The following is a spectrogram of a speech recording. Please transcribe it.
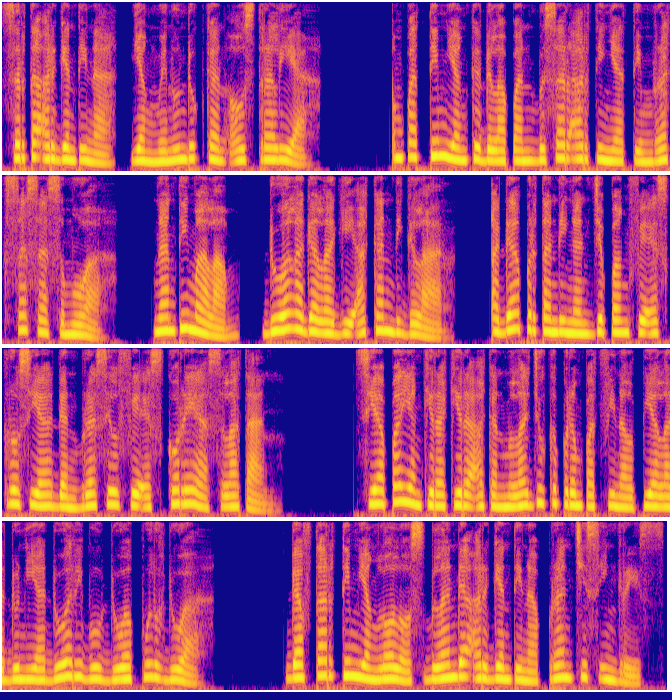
serta Argentina yang menundukkan Australia. Empat tim yang ke-8 besar artinya tim raksasa semua. Nanti malam, dua laga lagi akan digelar. Ada pertandingan Jepang vs Kroasia dan Brasil vs Korea Selatan. Siapa yang kira-kira akan melaju ke perempat final Piala Dunia 2022? Daftar tim yang lolos Belanda, Argentina, Prancis, Inggris.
